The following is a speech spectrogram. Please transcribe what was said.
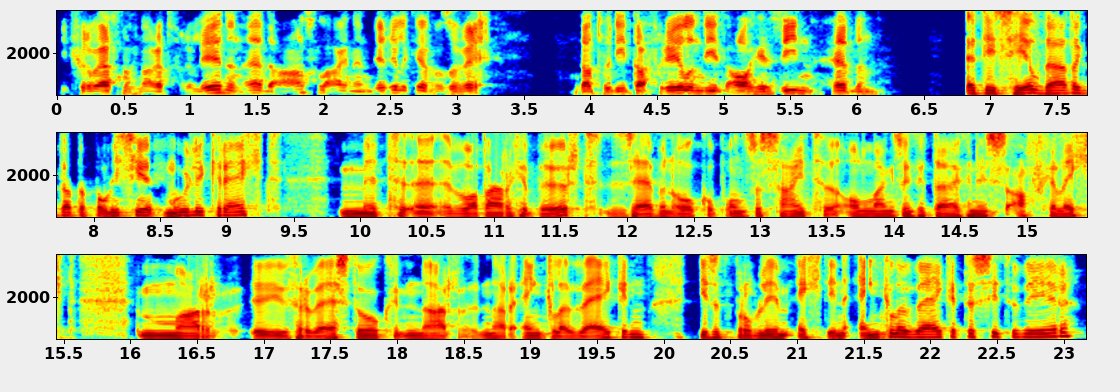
ik verwijs nog naar het verleden, hè, de aanslagen en dergelijke, voor zover dat we die tafereelen niet al gezien hebben. Het is heel duidelijk dat de politie het moeilijk krijgt met uh, wat daar gebeurt. Zij hebben ook op onze site onlangs een getuigenis afgelegd, maar u verwijst ook naar, naar enkele wijken. Is het probleem echt in enkele wijken te situeren?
